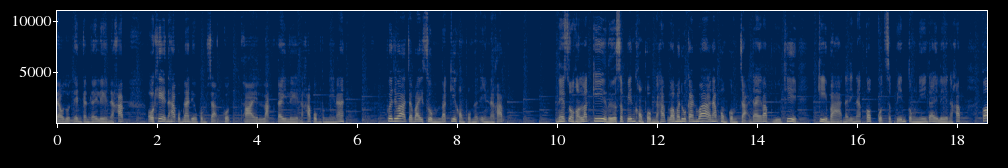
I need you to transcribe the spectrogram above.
ดาวน์โหลดเล่นกันได้เลยนะครับโอเคนะครับผมนะเดี๋ยวผมจะกดทายลักได้เลยนะครับผมตรงนี้นะ พื่อที่ว่าจะใบสุ่มลัคกี้ของผมนั่นเองนะครับในส่วนของลัคกี้หรือสปินของผมนะครับ เรามาดูกันว่านะครับผมผมจะได้รับอยู่ที่กี่บาทนั่นเองนะก็กดสปินตรงนี้ได้เลยนะครับ ก็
